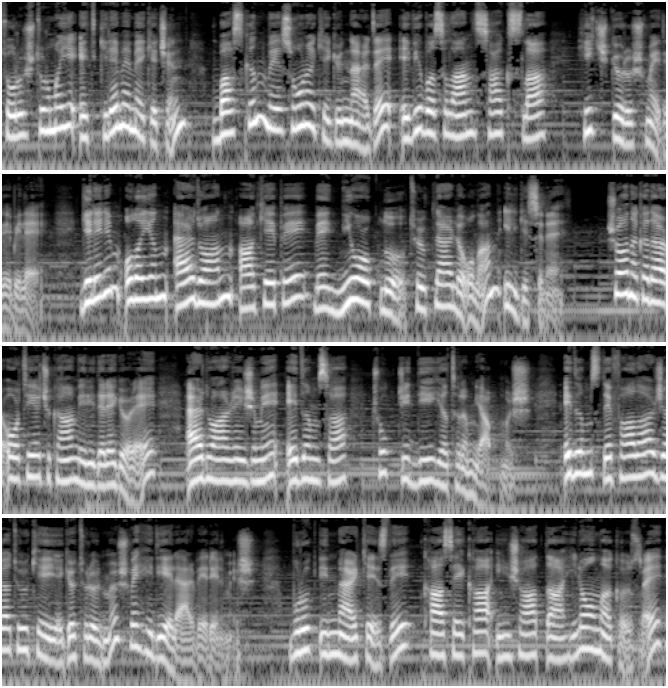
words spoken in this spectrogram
soruşturmayı etkilememek için baskın ve sonraki günlerde evi basılan Saks'la hiç görüşmedi bile. Gelelim olayın Erdoğan, AKP ve New Yorklu Türklerle olan ilgisine. Şu ana kadar ortaya çıkan verilere göre Erdoğan rejimi Adams'a çok ciddi yatırım yapmış. Adams defalarca Türkiye'ye götürülmüş ve hediyeler verilmiş. Brooklyn merkezli KSK inşaat dahil olmak üzere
